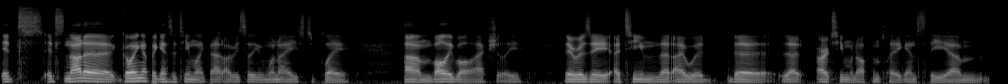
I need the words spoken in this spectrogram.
it's it's not a going up against a team like that. Obviously, when I used to play um, volleyball, actually, there was a, a team that I would the that our team would often play against the um,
